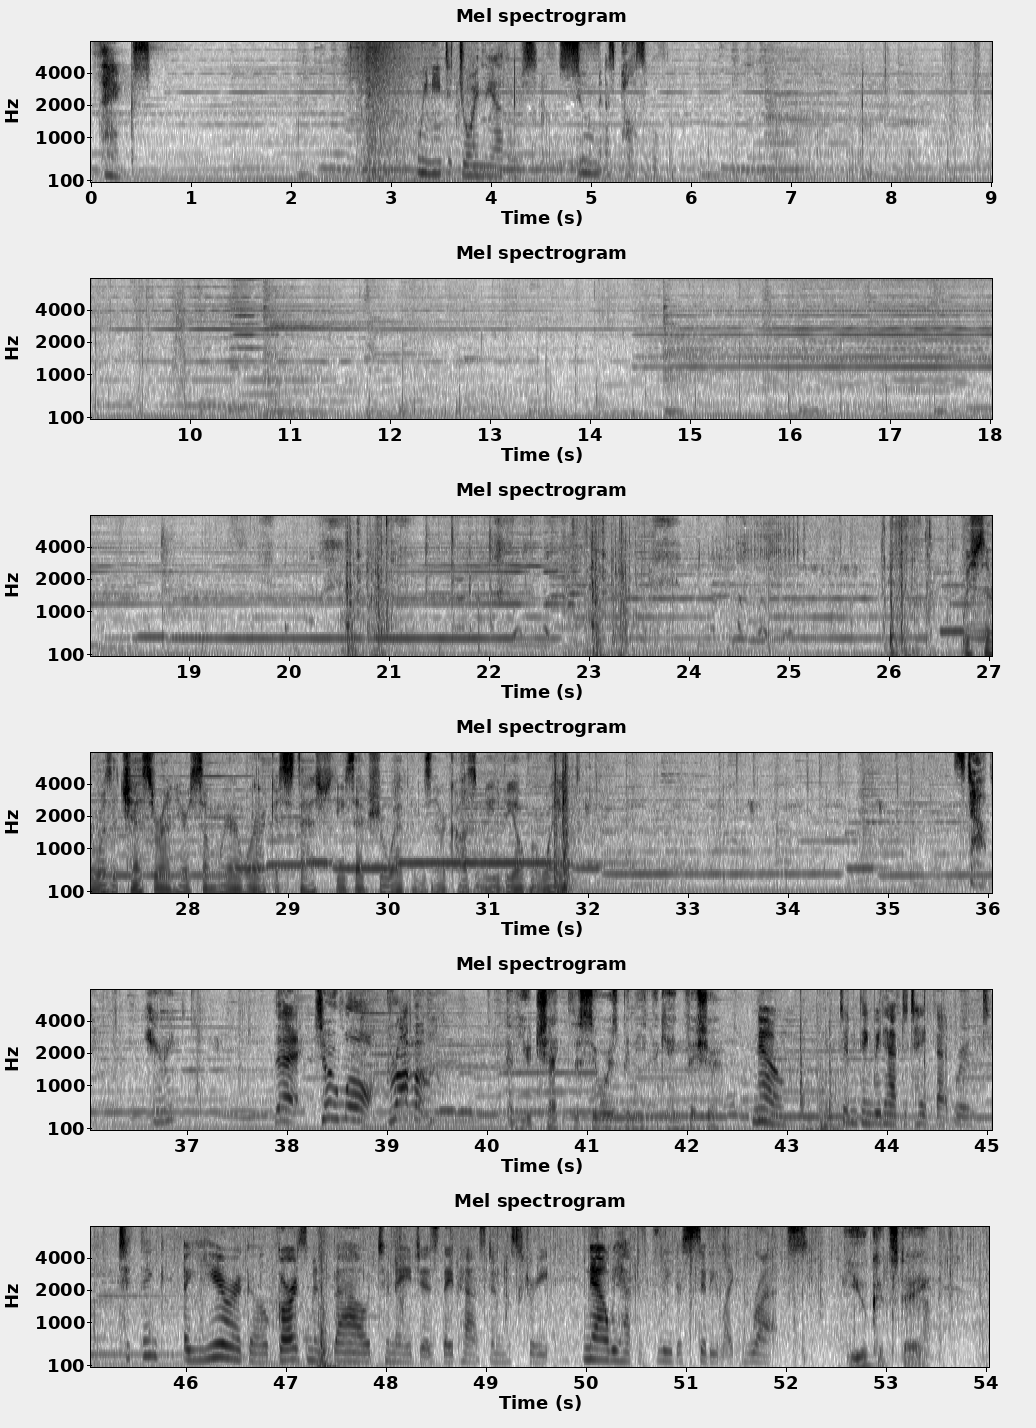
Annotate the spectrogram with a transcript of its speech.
Thanks. We need to join the others, soon as possible. Wish there was a chest around here somewhere where I could stash these extra weapons that are causing me to be overweight. Stop. Hear it? There! Two more! Grab them! Have you checked the sewers beneath the Kingfisher? No. Didn't think we'd have to take that route. To think a year ago, guardsmen bowed to mages they passed in the street. Now we have to flee the city like rats. You could stay.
